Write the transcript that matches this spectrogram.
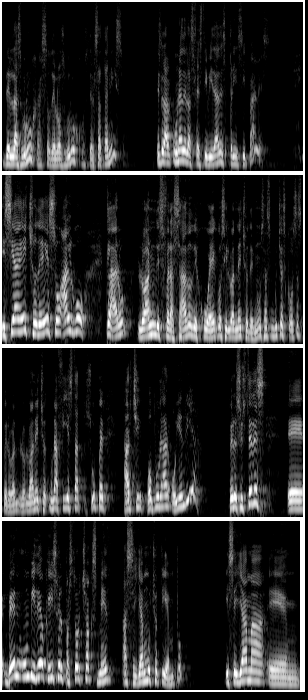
de las brujas o de los brujos, del satanismo. Es una de las festividades principales. Y se ha hecho de eso algo, claro, lo han disfrazado de juegos y lo han hecho de muchas cosas, pero lo, han hecho una fiesta súper archi popular hoy en día. Pero si ustedes eh, ven un video que hizo el pastor Chuck Smith hace ya mucho tiempo, y se llama em,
